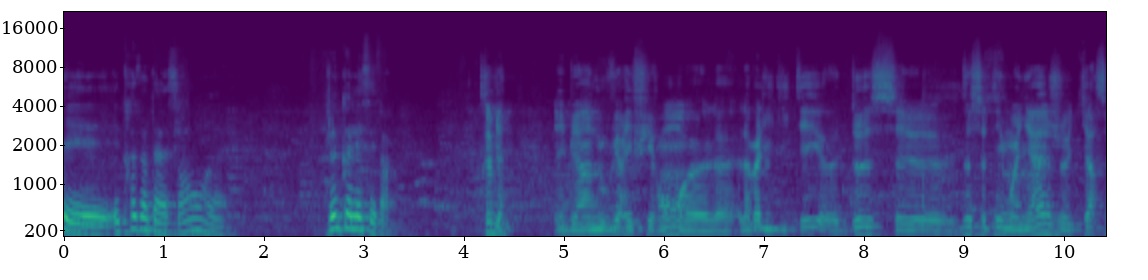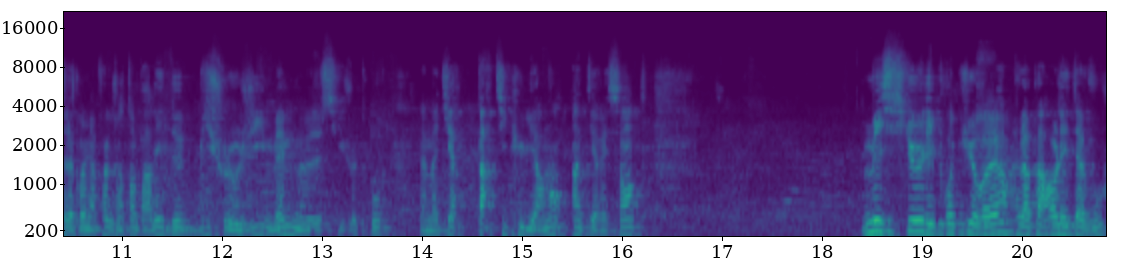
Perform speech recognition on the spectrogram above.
est, est très intéressant. Je ne connaissais pas. Très bien. Eh bien, nous vérifierons euh, la, validité euh, de, ce, de ce témoignage, car c'est la première fois que j'entends parler de bichologie, même euh, si je trouve la matière particulièrement intéressante. Messieurs les procureurs, la parole est à vous.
